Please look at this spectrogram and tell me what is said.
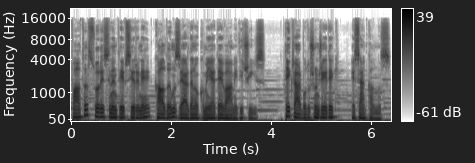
Fatır Suresinin tefsirini kaldığımız yerden okumaya devam edeceğiz. Tekrar buluşuncaya dek esen kalınız.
